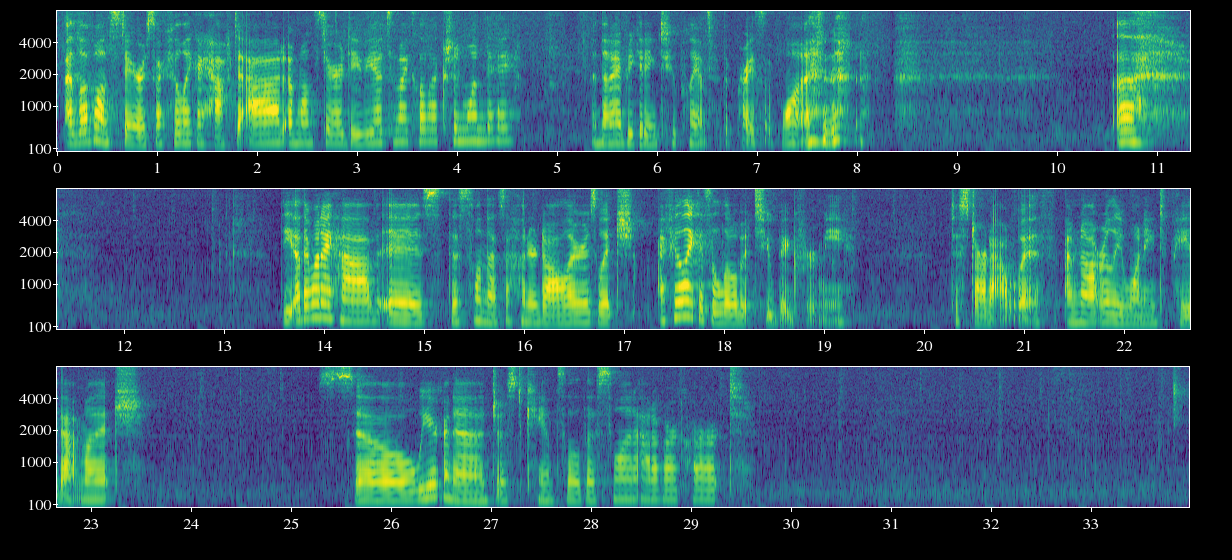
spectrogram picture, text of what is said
I love Monstera, so I feel like I have to add a Monstera dubia to my collection one day. And then I'd be getting two plants for the price of one. uh, the other one I have is this one that's $100, which I feel like it's a little bit too big for me to start out with. I'm not really wanting to pay that much. So we are gonna just cancel this one out of our cart.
